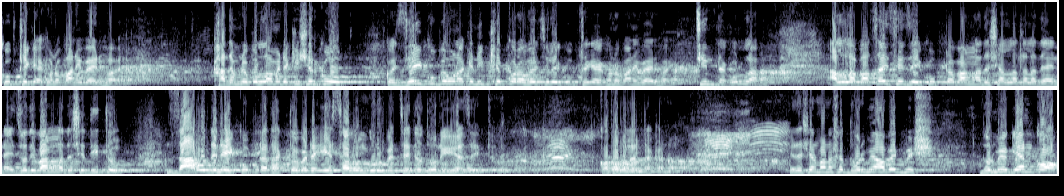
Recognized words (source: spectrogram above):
কূপ থেকে এখনও পানি বাইর হয়। খাদেমরে বললাম, এটা কিসের কূপ? কই যেই কূপে ওনাকে নিক্ষেপ করা হয়েছিল, এই কূপ থেকে এখনও পানি বাইর হয়। চিন্তা করলাম, আল্লাহ বাঁচাইছে যে এই কূপটা বাংলাদেশে আল্লাহ তালা দেয় নাই। যদি বাংলাদেশে দিত, যার অধীনে এই কূপটা থাকতো এটা এ সালন গ্রুপের চাইতে ধনী হয়ে যাইত। কথা বলেন না কেন? এদেশের মানুষের ধর্মীয় আবেগ বেশি, ধর্মীয় জ্ঞান কম।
